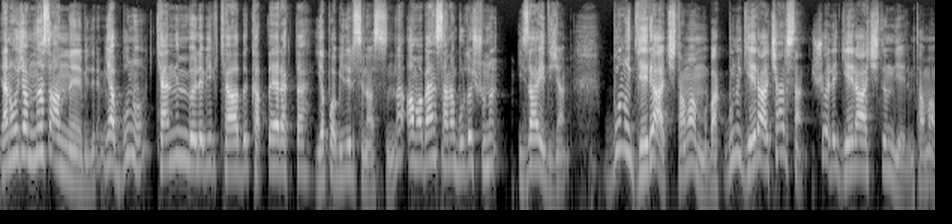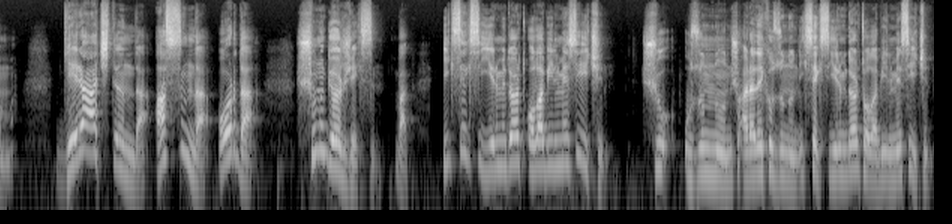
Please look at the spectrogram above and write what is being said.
Yani hocam nasıl anlayabilirim? Ya bunu kendin böyle bir kağıdı katlayarak da yapabilirsin aslında ama ben sana burada şunu izah edeceğim. Bunu geri aç tamam mı? Bak bunu geri açarsan şöyle geri açtın diyelim tamam mı? Geri açtığında aslında orada şunu göreceksin. Bak x eksi 24 olabilmesi için şu uzunluğun, şu aradaki uzunluğun x eksi 24 olabilmesi için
